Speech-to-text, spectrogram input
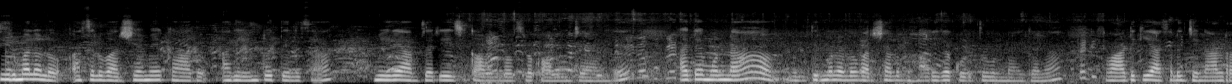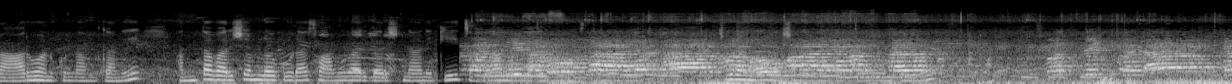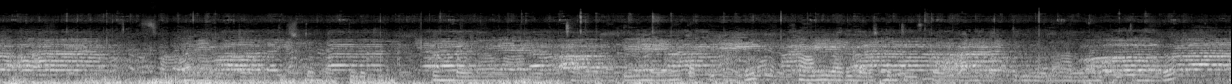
తిరుమలలో అసలు వర్షమే కాదు. అదేంటో తెలుసా? మీరే అబ్జర్వ్ చేసి కామెంట్ బాక్స్లో కామెంట్ చేయండి. అయితే మొన్న తిరుమలలో వర్షాలు భారీగా కొడుతూ ఉన్నాయి కదా. వాటికి అసలు జనాలు రారు అనుకున్నాం కానీ అంత వర్షంలో కూడా స్వామివారి దర్శనానికి చాలా మంది వస్తున్నారు. చూడండి వర్షం స్వామివారి దర్శనం చేసుకోవాలని భక్తులు ఎలా అల్లాడిపోతున్నారో.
